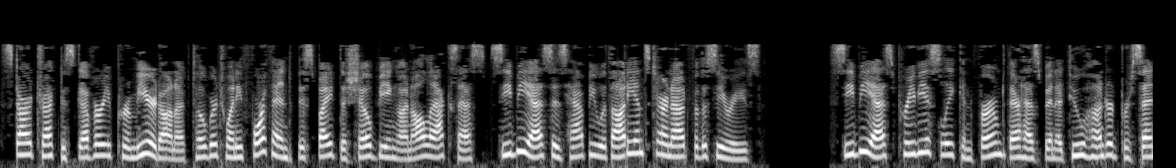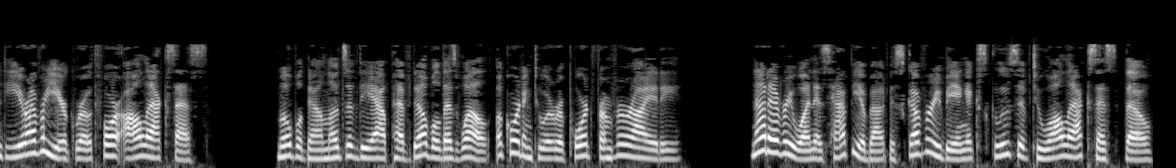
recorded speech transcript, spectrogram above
Star Trek Discovery premiered on October 24 and, despite the show being on All Access, CBS is happy with audience turnout for the series. CBS previously confirmed there has been a 200% year-over-year growth for All Access. Mobile downloads of the app have doubled as well, according to a report from Variety. Not everyone is happy about Discovery being exclusive to All Access, though.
